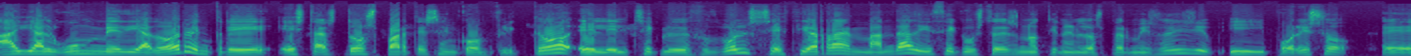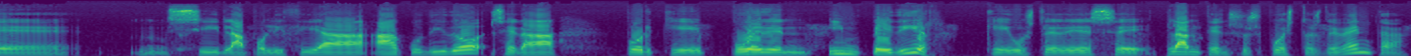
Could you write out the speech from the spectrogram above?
¿Hay algún mediador entre estas dos partes en conflicto? El Elche Club de Fútbol se cierra en banda, dice que ustedes no tienen los permisos y, por eso, eh, si la policía ha acudido, será porque pueden impedir que ustedes eh, planten sus puestos de venta.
